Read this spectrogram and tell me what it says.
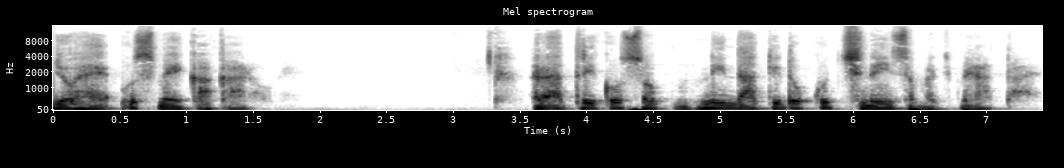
जो है, उसमें एकाकार हो गए। रात्रि को सब, नींद आती तो कुछ नहीं समझ में आता है।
